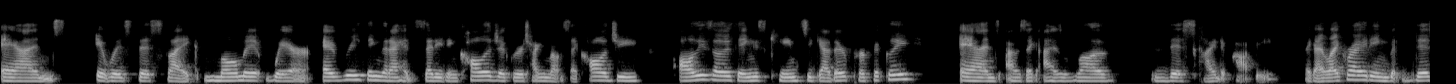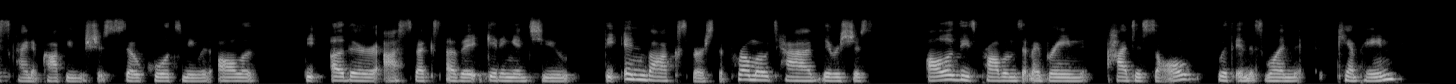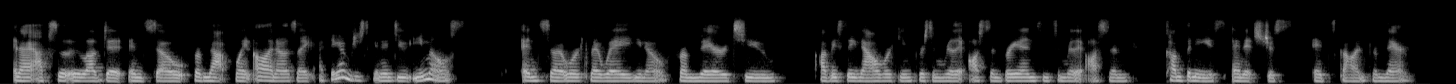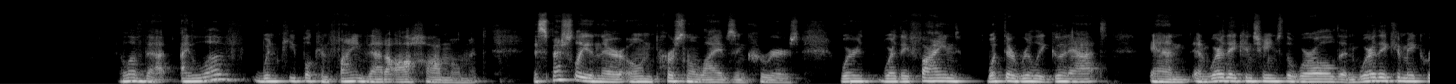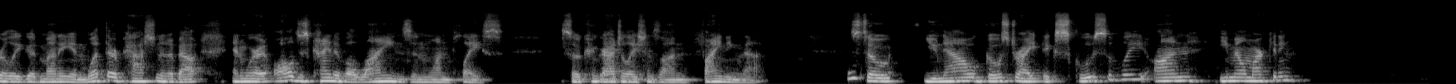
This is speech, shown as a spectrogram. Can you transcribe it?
And it was this like moment where everything that I had studied in college, like we were talking about psychology, all these other things came together perfectly. And I was like, I love this kind of copy. Like I like writing, but this kind of copy was just so cool to me with all of the other aspects of it, getting into the inbox versus the promo tab. There was just all of these problems that my brain had to solve within this one campaign and I absolutely loved it. And so from that point on, I was like, I think I'm just going to do emails. And so I worked my way, you know, from there to obviously now working for some really awesome brands and some really awesome companies. And it's just, it's gone from there. I love that. I love when people can find that aha moment, especially in their own personal lives and careers, where where they find what they're really good at and and where they can change the world and where they can make really good money and what they're passionate about and where it all just kind of aligns in one place so congratulations on finding that so you now ghostwrite exclusively on email marketing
